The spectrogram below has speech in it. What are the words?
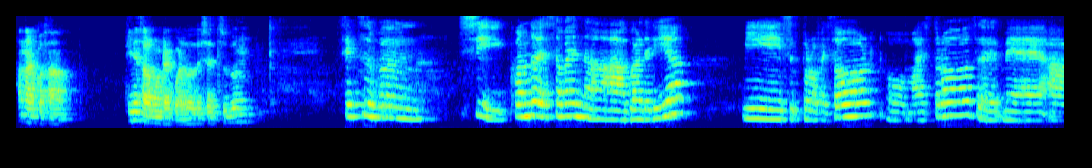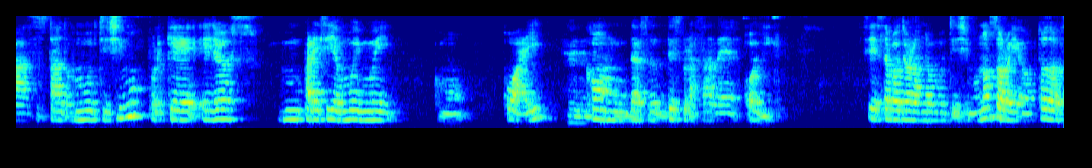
Hanako-san, ¿tienes algún recuerdo de Setsubun? Setsubun... Sí, cuando estaba en la guardería, mis profesores muchísimo porque ellos mm, parecían muy, muy como kawaii con des- disfrazar de Oni. Sí, estaba llorando muchísimo, no solo yo, todos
